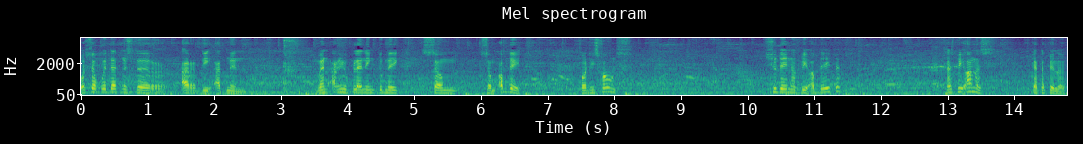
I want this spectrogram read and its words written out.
What's up with that, Mr. RD admin? When are you planning to make some some update for these phones? Should they not be updated? Let's be honest, Caterpillar.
